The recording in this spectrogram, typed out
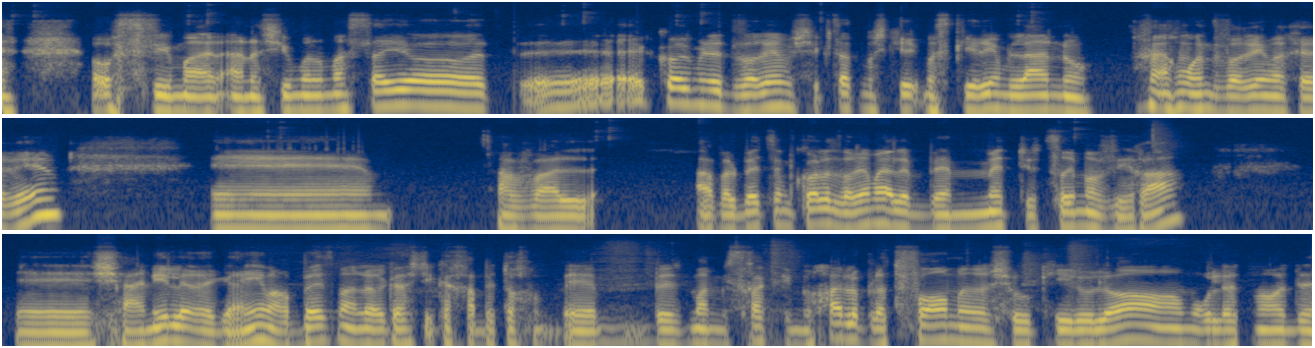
אוספים אנשים על משאיות, כל מיני דברים שקצת מזכירים לנו המון דברים אחרים, אבל, אבל בעצם כל הדברים האלה באמת יוצרים אווירה. אה, שאני לרגעים הרבה זמן לא הרגשתי ככה בתוך אה, בזמן משחק במיוחד בפלטפורמר שהוא כאילו לא אמור להיות מאוד אה,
